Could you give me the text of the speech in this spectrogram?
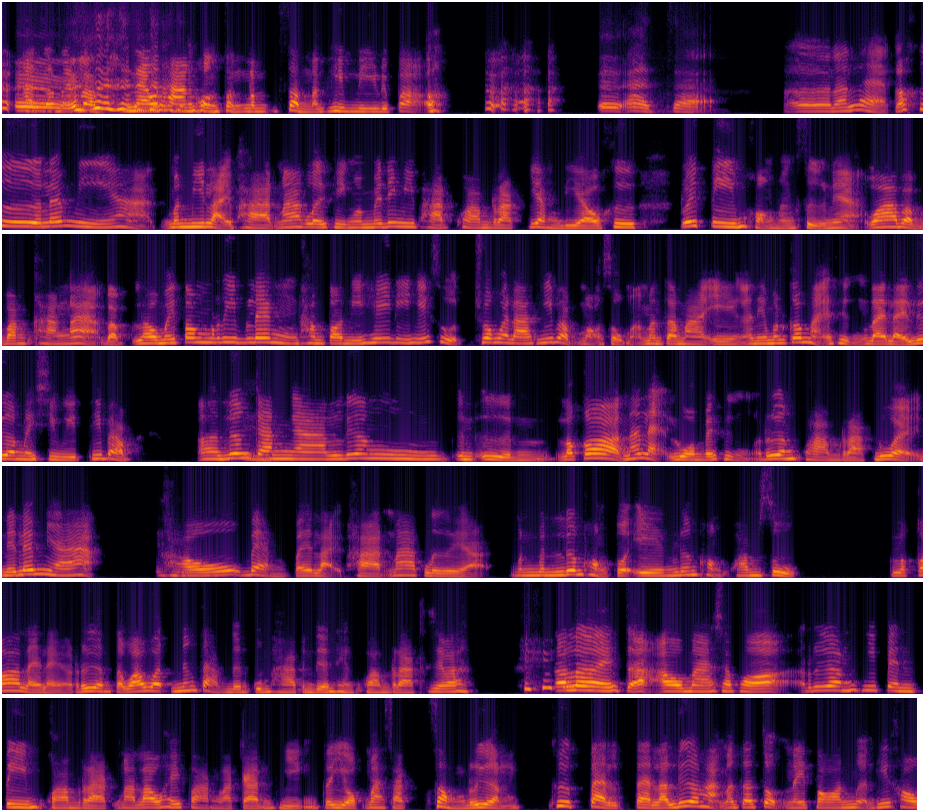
เอ อาจจะเป็นแบบแนวทางอของสำนักสำนักพิมพ์นี้หรือเปล่า เอออาจจะ เออ นั่นแหละ ก็คือเล่มนี้อะ มันมีหลาย part มากเลยพิงค์มันไม่ได้มี part ความรักอย่างเดียว คือด้วยธีมของหนังสือเนี่ย ว่าแบบบางครั้งอะ แบบเราไม่ต้องรีบเร่งทำตอนนี้ให้ดีที่สุดช่วงเวลาที่แบบเหมาะสมอะมันจะมาเอง อันนี้มันก็หมายถึงหลาย ๆ เรื่องในชีวิตที่แบบเออเรื่องอืมการงานเรื่องอื่น ๆ แล้วก็นั่นแหละรวมไปถึงเรื่องความรักด้วย ในเล่มเนี้ยอือฮึเขาแบ่งไปหลายพาร์ทมากเลยอะ มันเป็นเรื่องของตัวเองเรื่องของความสุข แล้วก็หลาย ๆ เรื่อง แต่ว่าวันเนื่องจากเดือนกุมภาเป็นเดือนแห่งความรักใช่ปะก็เลยจะเอามาเฉพาะเรื่องที่เป็นธีมความรักมาเล่าให้ฟังละกันพิงค์จะยกมาสักสองเรื่อง คือแต่แต่ละเรื่องอะ มันจะจบในตอนเหมือนที่เขา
